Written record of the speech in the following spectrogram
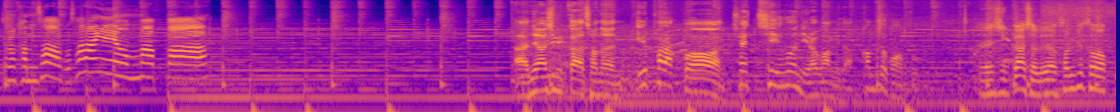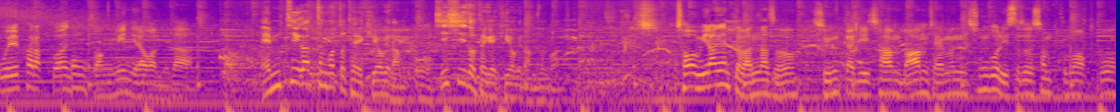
정말 감사하고 사랑해요, 엄마, 아빠. 아, 안녕하십니까. 저는 18학번 최치훈이라고 합니다. 컴퓨터공학부. 안녕하십니까. 저는 컴퓨터학부 18학번 홍광민이라고 합니다. MT 같은 것도 되게 기억에 남고 CC도 되게 기억에 남는 것 같아요. 처음 1학년 때 만나서 지금까지 참 마음 잘 맞는 친구로 있어서 참 고마웠고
